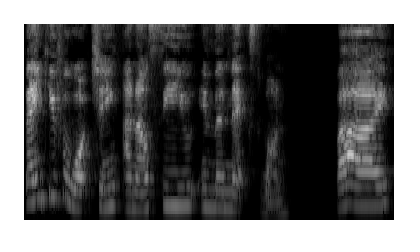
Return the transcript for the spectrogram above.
Thank you for watching and I'll see you in the next one. Bye.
